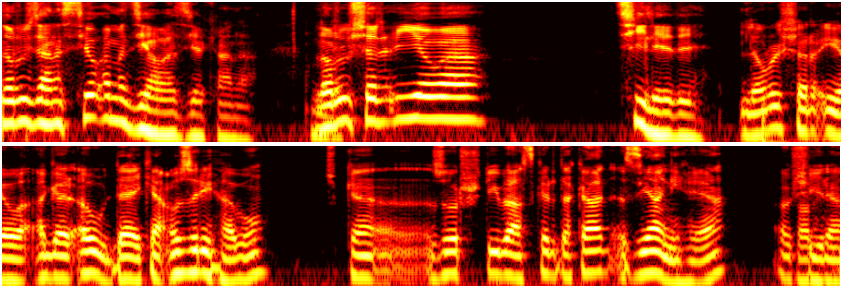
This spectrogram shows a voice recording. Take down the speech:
لە ڕووی زانستی و ئەمە جیاوازیەکانە لە ڕووی شەرعیەوە چی لێ دێ لە ڕووی شەرعیەوە ئەگەر ئەو دایکە عزری هەبوو چکە زۆر شتی باس کرد دەکات زیانی هەیە ئەو شیرە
